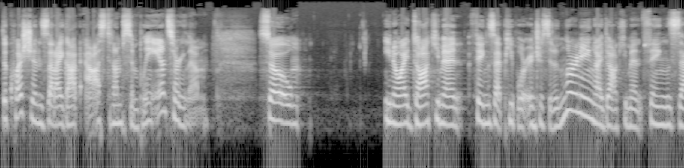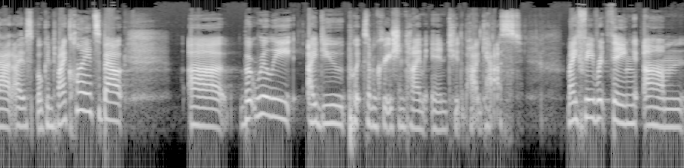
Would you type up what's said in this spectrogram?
the questions that I got asked and I'm simply answering them. So you know, I document things that people are interested in learning. I document things that I've spoken to my clients about. Uh, but really, I do put some creation time into the podcast. My favorite thing um,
